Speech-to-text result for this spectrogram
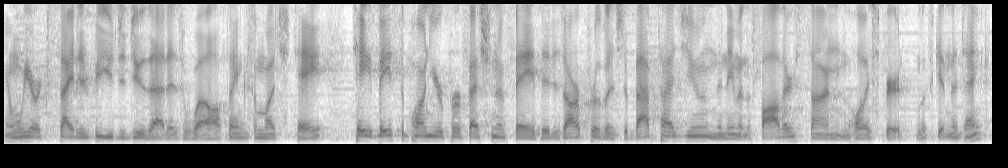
And we are excited for you to do that as well. Thanks so much, Tate. Tate, based upon your profession of faith, it is our privilege to baptize you in the name of the Father, Son, and the Holy Spirit. Let's get in the tank.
